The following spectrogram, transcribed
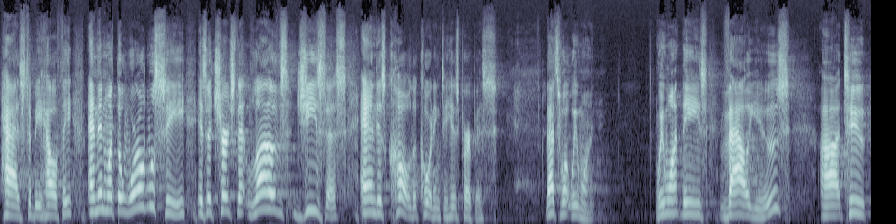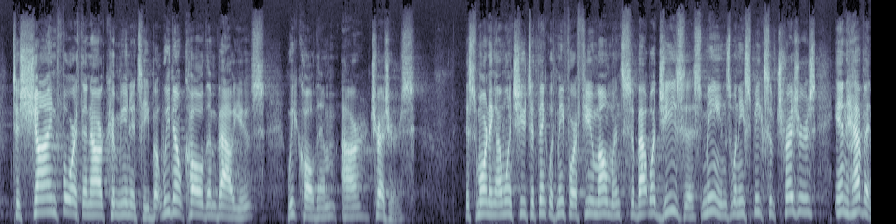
has to be healthy. And then what the world will see is a church that loves Jesus and is called according to his purpose. That's what we want. We want these values uh, to, to shine forth in our community, but we don't call them values, we call them our treasures. This morning, I want you to think with me for a few moments about what Jesus means when he speaks of treasures in heaven.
